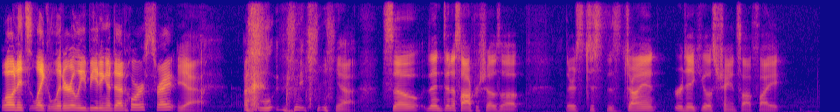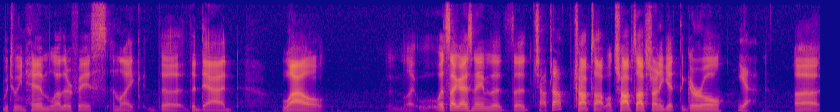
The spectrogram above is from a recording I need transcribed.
well, and it's like literally beating a dead horse, right? Yeah. yeah. So then Dennis Hopper shows up. There's just this giant, ridiculous chainsaw fight between him, Leatherface, and like the the dad. While, like, what's that guy's name? The the Chop chop? Chop Top. While Chop Top's trying to get the girl, Yeah. uh,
